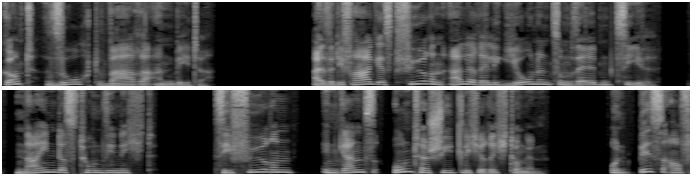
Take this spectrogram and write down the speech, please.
Gott sucht wahre Anbeter. Also die Frage ist, führen alle Religionen zum selben Ziel? Nein, das tun sie nicht. Sie führen in ganz unterschiedliche Richtungen. Und bis auf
